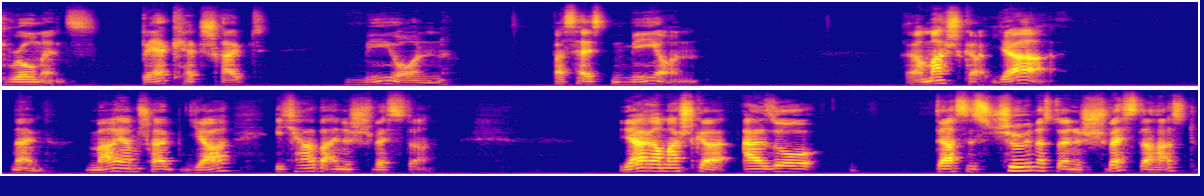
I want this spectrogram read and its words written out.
Bromance. Bearcat schreibt Meon. Was heißt Meon? Ramaschka, ja. Nein, Mariam schreibt, ja, ich habe eine Schwester. Ja, Ramaschka, also das ist schön, dass du eine Schwester hast.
